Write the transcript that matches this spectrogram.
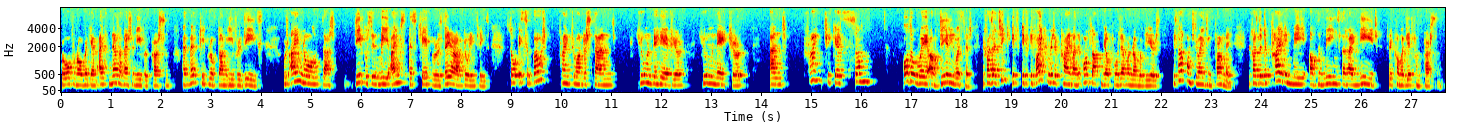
over and over again, I've never met an evil person. I've met people who've done evil deeds, but I know that deep within me, I'm as capable as they are of doing things. So it's about trying to understand human behavior, human nature, and trying to get some other way of dealing with it. Because I think if, if, if I commit a crime and they're going to lock me up for whatever number of years, it's not going to do anything for me because they're depriving me of the means that I need to become a different person.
